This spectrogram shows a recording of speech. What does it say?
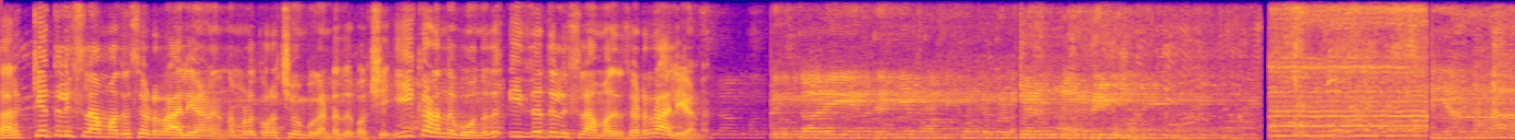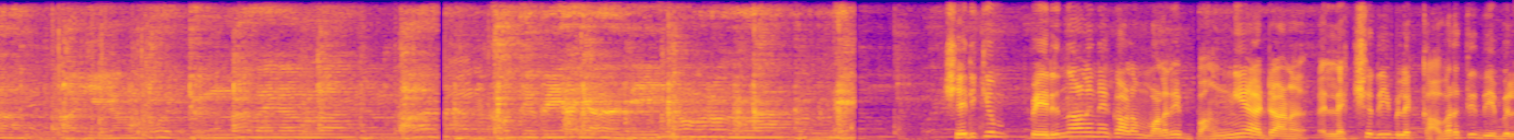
തർക്കിയത്തുൽ ഇസ്ലാം മദ്രസയുടെ റാലിയാണ് നമ്മൾ കുറച്ചു മുമ്പ് കണ്ടത്. പക്ഷേ ഈ കടന്നു പോകുന്നത് ഇസ്സത്തുൽ ഇസ്ലാം മദ്രസയുടെ റാലിയാണ്. ശരിക്കും പെരുന്നാളിനേക്കാളും വളരെ ഭംഗിയായിട്ടാണ് ലക്ഷദ്വീപിലെ കവരത്തി ദ്വീപിൽ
